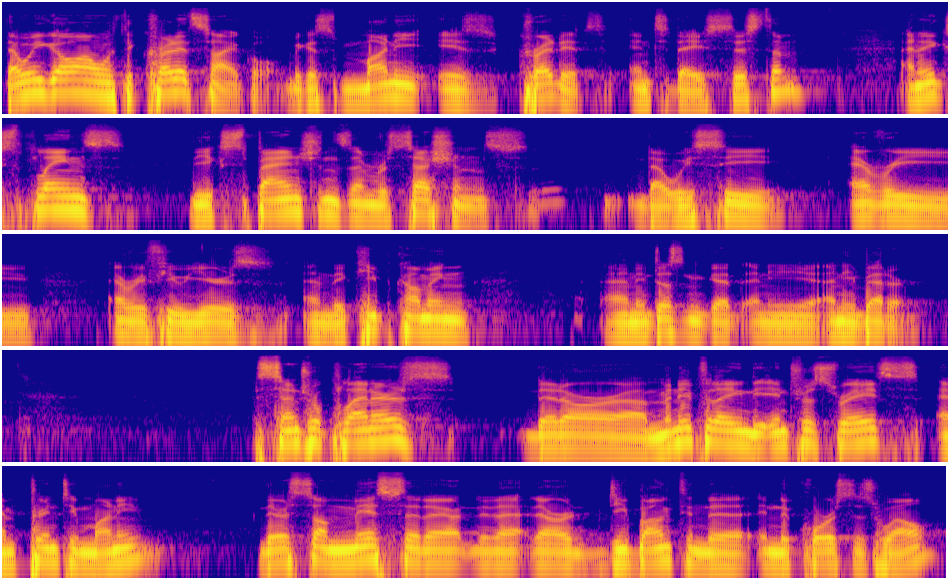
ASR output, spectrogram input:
Then we go on with the credit cycle because money is credit in today's system and it explains the expansions and recessions that we see every every few years and they keep coming and it doesn't get any any better. Central planners that are uh, manipulating the interest rates and printing money. There's some myths that are, that are debunked in the in the course as well.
